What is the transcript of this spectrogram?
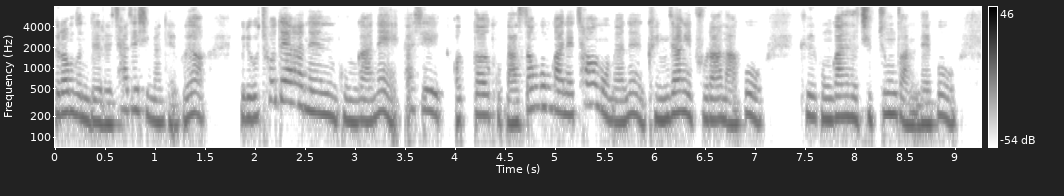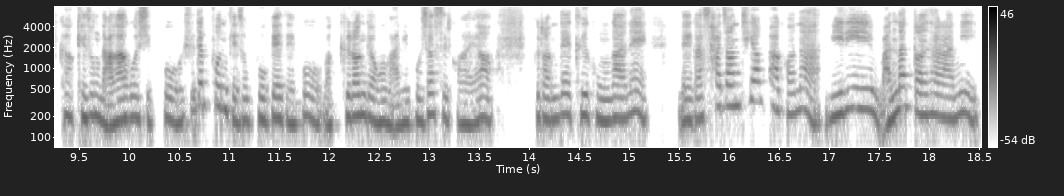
그런 분들을 찾으시면 되고요. 그리고 초대하는 공간에 사실 어떤 낯선 공간에 처음 오면은 굉장히 불안하고 그 공간에서 집중도 안 되고 계속 나가고 싶고 휴대폰 계속 보게 되고 막 그런 경우 많이 보셨을 거예요. 그런데 그 공간에 내가 사전 취업하거나 미리 만났던 사람이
